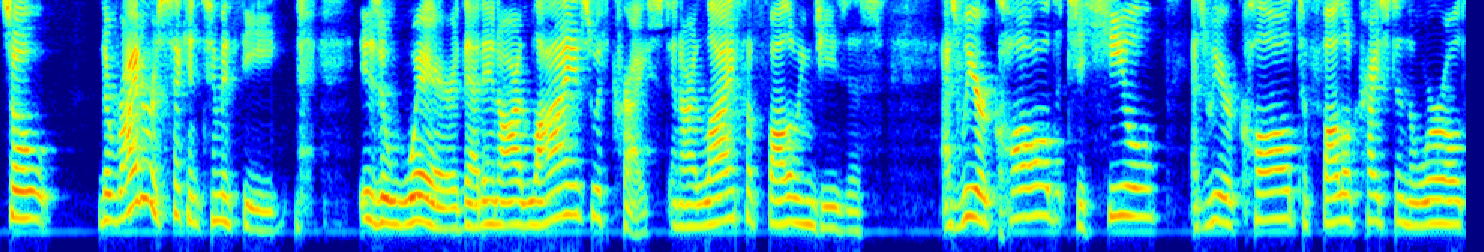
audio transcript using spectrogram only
so the writer of Second Timothy is aware that in our lives with Christ, in our life of following Jesus, as we are called to heal, as we are called to follow Christ in the world,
